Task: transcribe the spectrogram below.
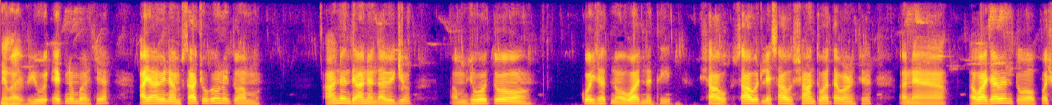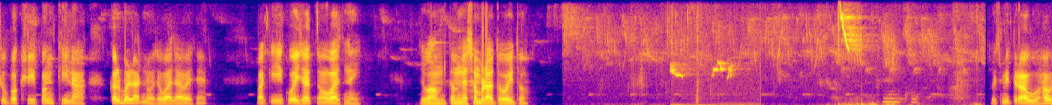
ને ભાઈ વ્યૂ એક નંબર છે. અહીંયા આવીને આમ સાચું કહું ને તો આમ આનંદ આનંદ આવી ગયો. આમ જુઓ તો કોઈ જાતનો અવાજ નથી. સાવ સાવ એટલે સાવ શાંત વાતાવરણ છે અને અવાજ આવે ને તો પશુ પક્ષી પંખીના કલબલાટનો જ અવાજ આવે છે. બાકી કોઈ જાતનો અવાજ નહીં, જો આમ તમને સંભળાતો હોય તો. બસ મિત્રો, આવું હાવ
